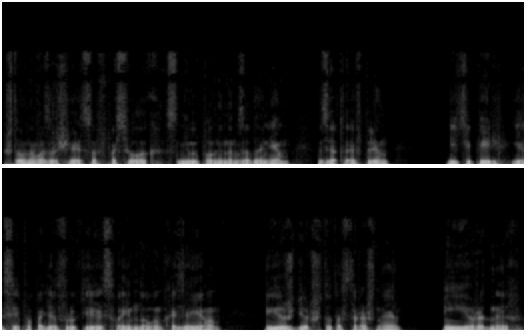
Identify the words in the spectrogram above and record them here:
что она возвращается в поселок с невыполненным заданием, взятая в плен, и теперь, если попадет в руки своим новым хозяевам, ее ждет что-то страшное. И ее родных,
